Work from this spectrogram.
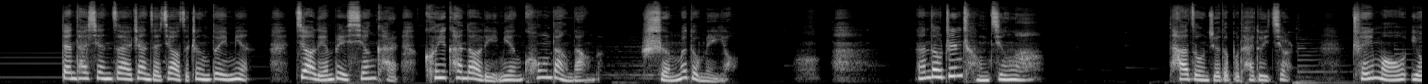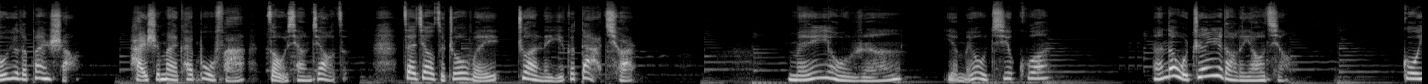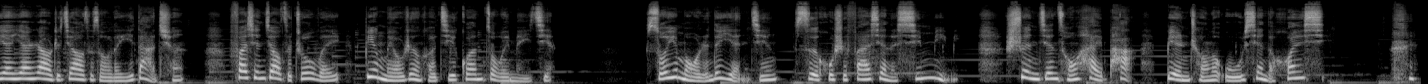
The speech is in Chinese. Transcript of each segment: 但他现在站在轿子正对面，轿帘被掀开，可以看到里面空荡荡的，什么都没有。难道真成精了？他总觉得不太对劲儿，垂眸犹豫了半晌，还是迈开步伐走向轿子，在轿子周围转了一个大圈儿，没有人。也没有机关，难道我真遇到了妖精？顾嫣嫣绕着轿子走了一大圈，发现轿子周围并没有任何机关作为媒介，所以某人的眼睛似乎是发现了新秘密，瞬间从害怕变成了无限的欢喜。哼，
